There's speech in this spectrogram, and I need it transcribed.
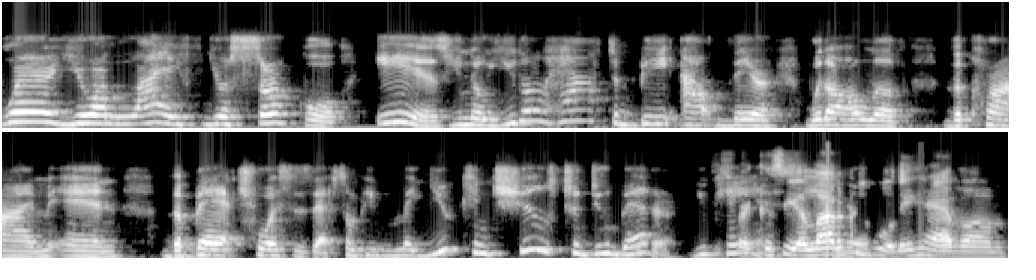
where your life, your circle is. You know, you don't have to be out there with all of the crime and the bad choices that some people make. You can choose to do better. You can. Because right. see, a lot of people they have um,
